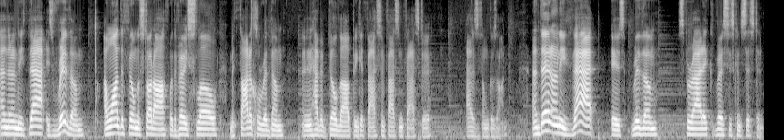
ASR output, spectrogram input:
And then underneath that is rhythm. I wanted the film to start off with a very slow, methodical rhythm and then have it build up and get faster and faster and faster as the film goes on. And then underneath that is rhythm, sporadic versus consistent.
